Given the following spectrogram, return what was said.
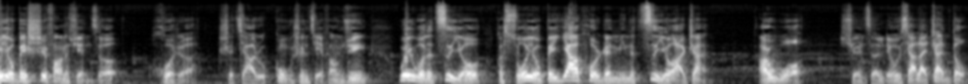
有被释放的选择，或者是加入共生解放军，为我的自由和所有被压迫人民的自由而战，而我选择留下来战斗。”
